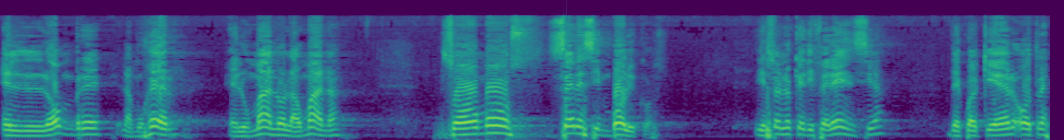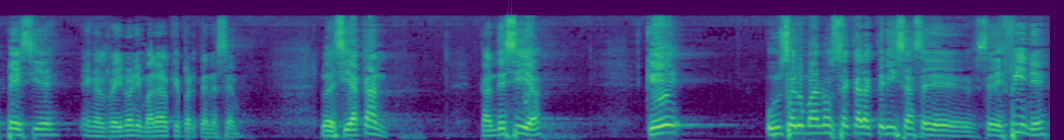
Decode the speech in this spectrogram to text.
El hombre, la mujer, el humano, la humana, somos seres simbólicos. Y eso es lo que diferencia de cualquier otra especie en el reino animal al que pertenecemos. Lo decía Kant. Kant decía que un ser humano se caracteriza, se, define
